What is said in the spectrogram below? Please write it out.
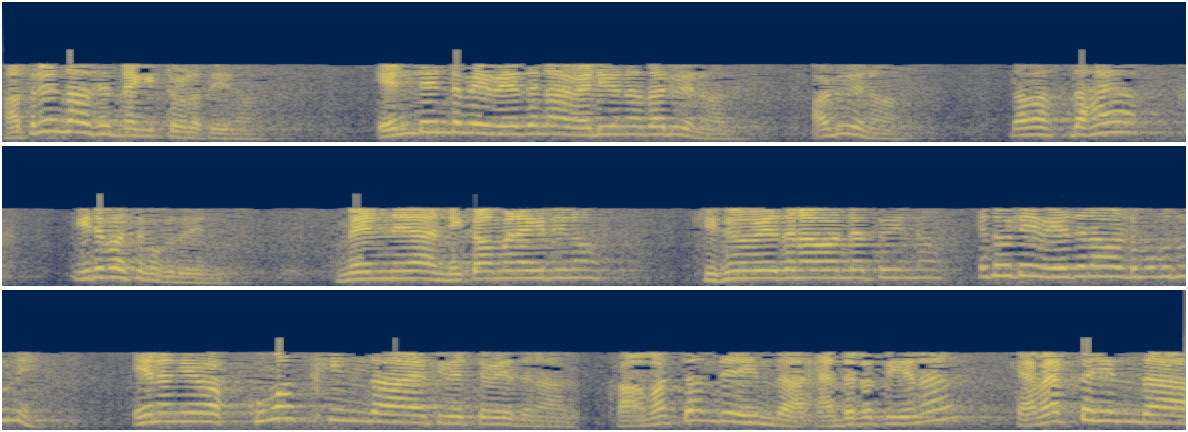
හතරවෙනි දවසෙත් නැගිට්ටෝලා තියෙනවා. එන්න එන්න මේ වේදනාව වැඩි වෙනවද අඩු වෙනවද? අඩු වෙනවා. දවස් 10ක් ඊට පස්සේ මොකද වෙන්නේ? මෙන්න එයා නිකම්ම නැගිටිනවා. කිසිම වේදනාවක් නැතුව ඉන්නවා. එතකොට මේ වේදනාව වලට මොකද උනේ? එහෙනම් ඒවා කුමක් හින්දා ඇති වෙච්ච වේදනාවද? කාමච්ඡන්දේ හින්දා, ඇඳට තියෙන කැමැත්ත හින්දා,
